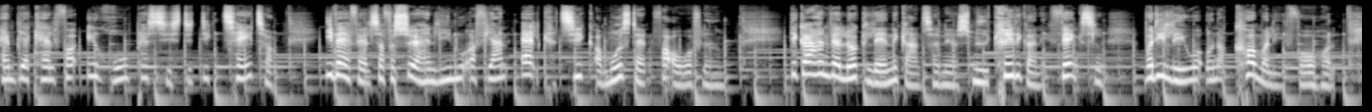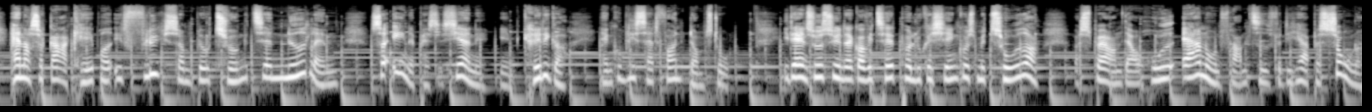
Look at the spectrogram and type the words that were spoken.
han bliver kaldt for Europas sidste diktator. I hvert fald så forsøger han lige nu at fjerne al kritik og modstand fra overfladen. Det gør han ved at lukke landegrænserne og smide kritikerne i fængsel, hvor de lever under kummerlige forhold. Han har sågar kapret et fly, som blev tvunget til at nødlande, så en af passagererne, en kritiker, han kunne blive sat for en domstol. I dagens udsyn der går vi tæt på Lukashenkos metoder og spørger, om der overhovedet er nogen fremtid for de her personer,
